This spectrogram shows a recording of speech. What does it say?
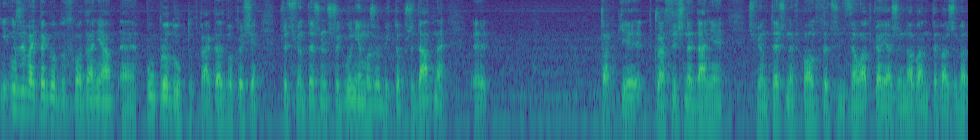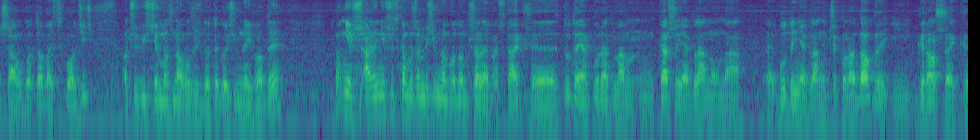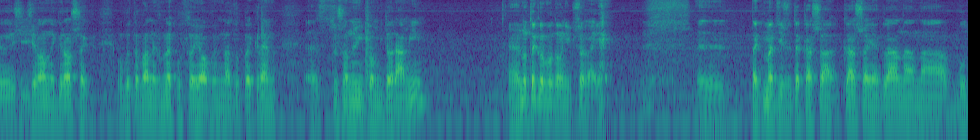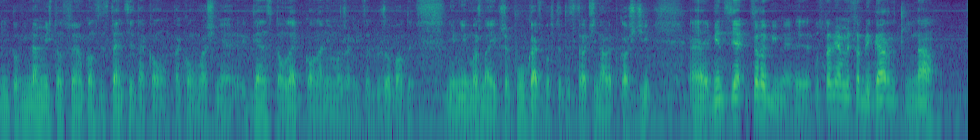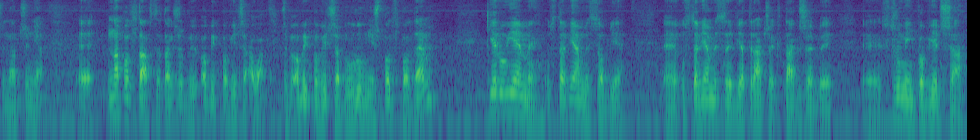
i używać tego do schładzania e, półproduktów. Tak? Teraz w okresie przedświątecznym szczególnie może być to przydatne. E, takie klasyczne danie świąteczne w Polsce, czyli sałatka jarzynowa, te warzywa trzeba ugotować, schłodzić. Oczywiście można użyć do tego zimnej wody. No nie, ale nie wszystko możemy zimną wodą przelewać, tak? E, tutaj akurat mam mm, kaszę jaglaną na e, budyń jaglany czekoladowy i groszek, e, zi- zielony groszek ugotowany w mleku sojowym na zupę krem z suszonymi pomidorami. No tego wodą nie przeleję. Tak bardziej, że ta kasza, kasza jaglana na budyń powinna mieć tą swoją konsystencję taką, taką właśnie gęstą, lepką, ona nie może mieć za dużo wody. Niemniej można jej przepłukać, bo wtedy straci na lepkości. E, więc jak, co robimy? E, ustawiamy sobie garnki na, czy naczynia e, na podstawce, tak żeby obieg powietrza, ała, żeby obieg powietrza był również pod spodem kierujemy, ustawiamy sobie, ustawiamy sobie wiatraczek tak, żeby e, strumień powietrza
